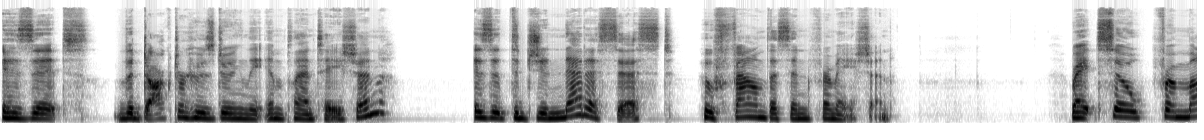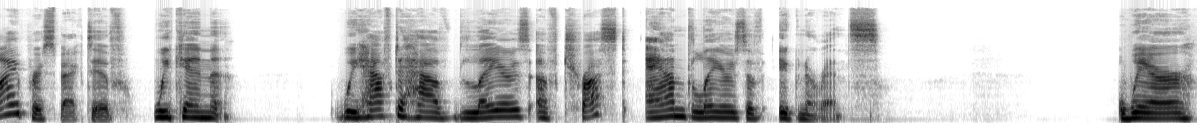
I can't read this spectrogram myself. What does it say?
Is it the doctor who's doing the implantation? Is it the geneticist who found this information? Right so from my perspective we can we have to have layers of trust and layers of ignorance. Where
